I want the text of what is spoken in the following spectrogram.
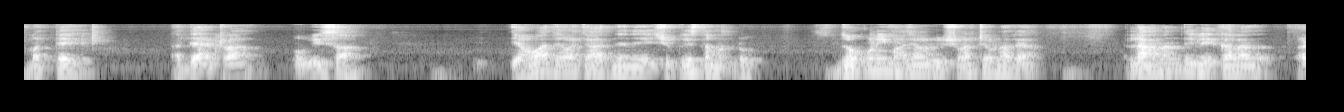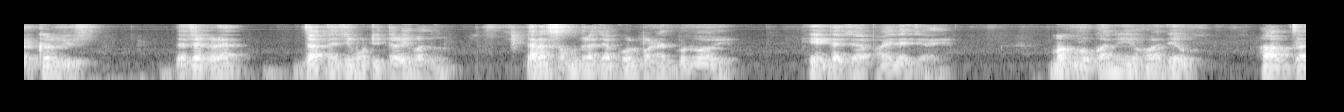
मग ते अध्याय अठरा ओविसा यहोवा देवाच्या आज्ञेने येशू ख्रिस्त म्हणतो जो कोणी माझ्यावर विश्वास ठेवणाऱ्या लहानांतील एकाला अडकवी त्याच्या गळ्यात जात्याची मोठी तळी बांधून त्याला समुद्राच्या खोल पाण्यात बुडवावे हे त्याच्या फायद्याचे आहे. मग लोकांनी यहोवा देव हा आमचा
